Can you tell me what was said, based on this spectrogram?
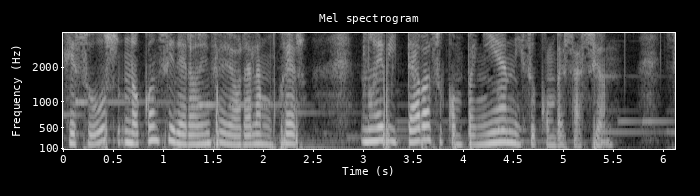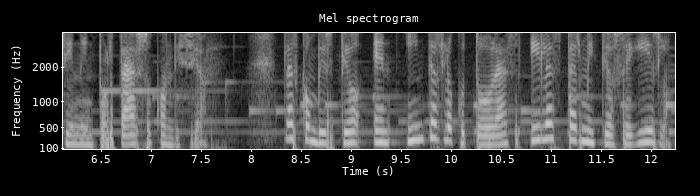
Jesús no consideró inferior a la mujer, no evitaba su compañía ni su conversación, sin importar su condición. Las convirtió en interlocutoras y les permitió seguirlo.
